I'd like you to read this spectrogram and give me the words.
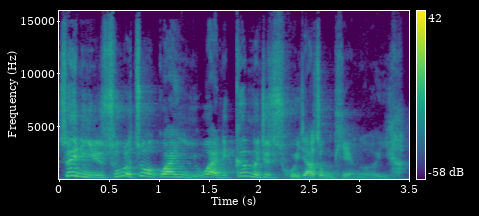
所以你除了做官以外，你根本就是回家种田而已啊，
